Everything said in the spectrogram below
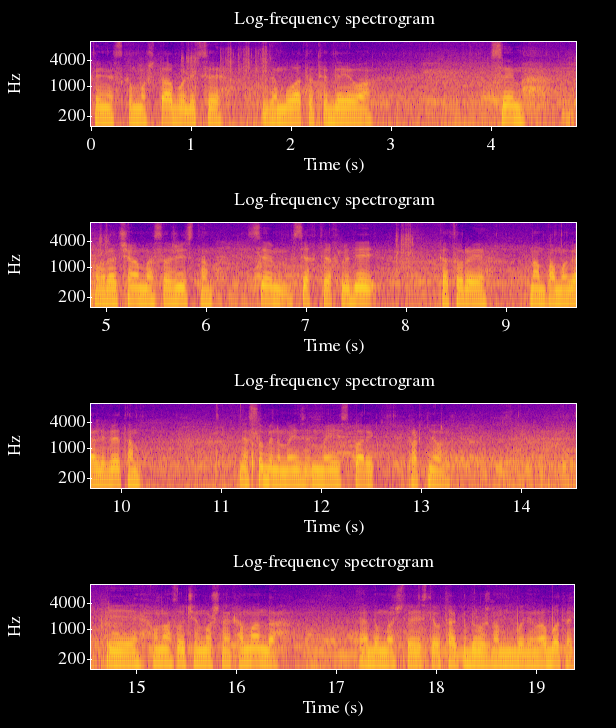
тренерскому штабу лице Замулата Тедеева, всем врачам, массажистам, всем, всех тех людей, которые нам помогали в этом, особенно мои, мои спарринг партнеры. И у нас очень мощная команда. Я думаю, что если вот так дружно мы будем работать,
